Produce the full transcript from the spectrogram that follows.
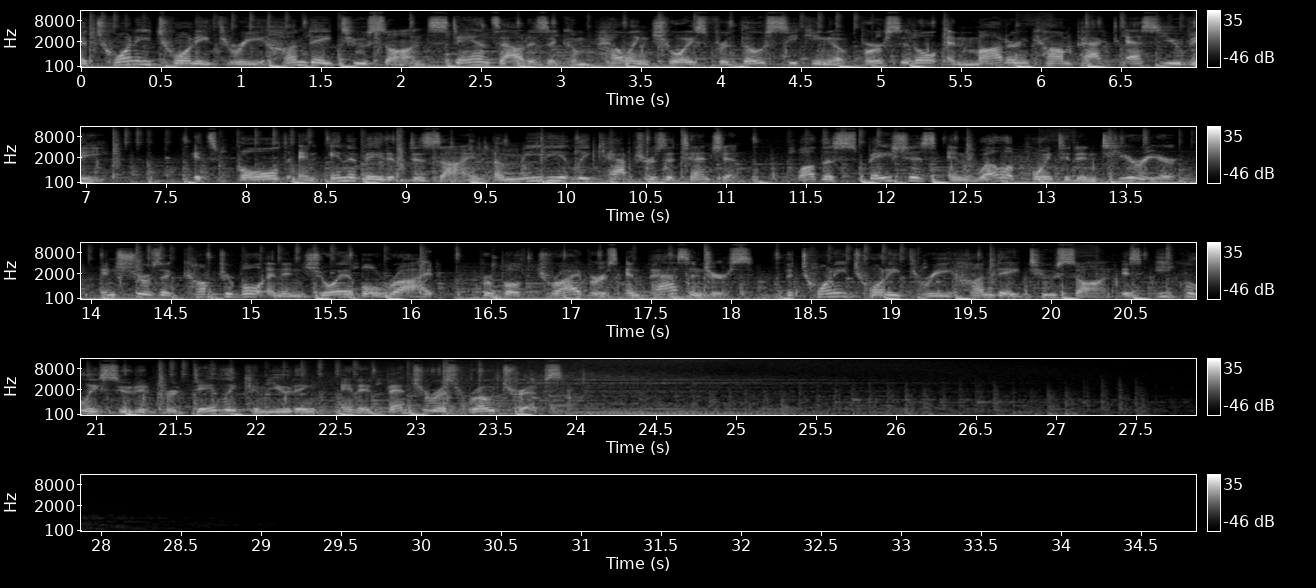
The 2023 Hyundai Tucson stands out as a compelling choice for those seeking a versatile and modern compact SUV. Its bold and innovative design immediately captures attention, while the spacious and well-appointed interior ensures a comfortable and enjoyable ride for both drivers and passengers. The 2023 Hyundai Tucson is equally suited for daily commuting and adventurous road trips,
